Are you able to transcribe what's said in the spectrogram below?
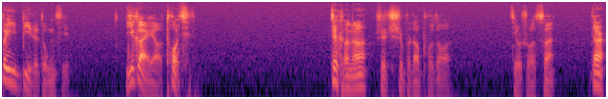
卑鄙的东西，一概要唾弃的。这可能是吃不着葡萄就说酸，但是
